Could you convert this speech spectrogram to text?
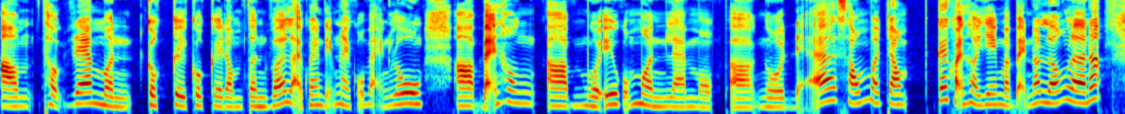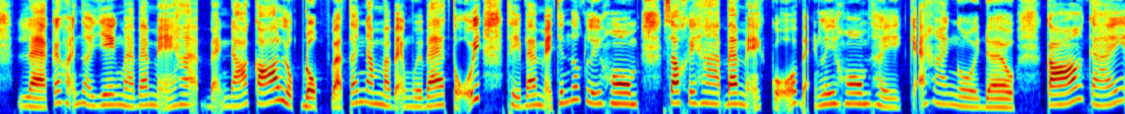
Um, thực ra mình cực kỳ cực kỳ đồng tình với lại quan điểm này của bạn luôn. Uh, bản thân uh, người yêu của mình là một uh, người đã sống ở trong cái khoảng thời gian mà bạn nó lớn lên á là cái khoảng thời gian mà ba mẹ ha bạn đó có lục đục và tới năm mà bạn 13 tuổi thì ba mẹ chính thức ly hôn. Sau khi ha ba mẹ của bạn ly hôn thì cả hai người đều có cái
